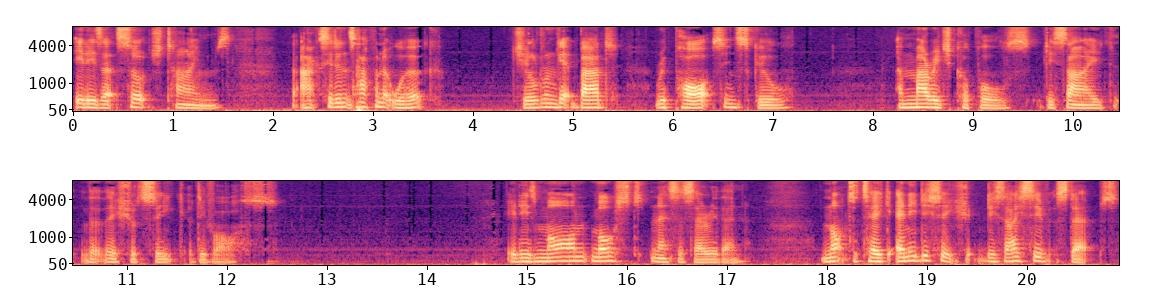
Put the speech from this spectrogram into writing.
it is at such times that accidents happen at work, children get bad reports in school, and marriage couples decide that they should seek a divorce. It is more, most necessary then not to take any deci- decisive steps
